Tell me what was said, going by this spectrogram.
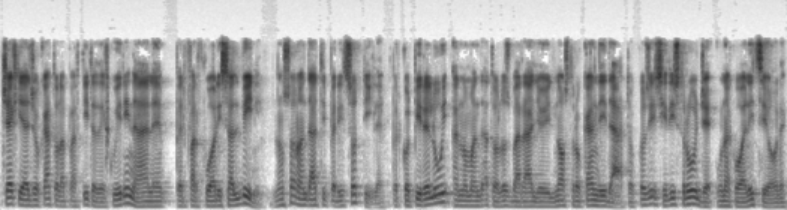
C'è chi ha giocato la partita del Quirinale per far fuori Salvini. Non sono andati per il sottile. Per colpire lui hanno mandato allo sbaraglio il nostro candidato. Così si distrugge una coalizione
